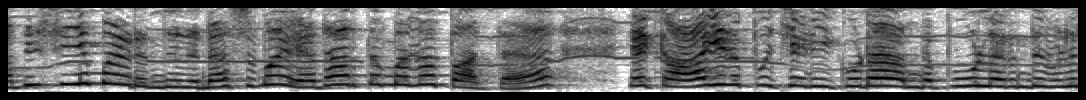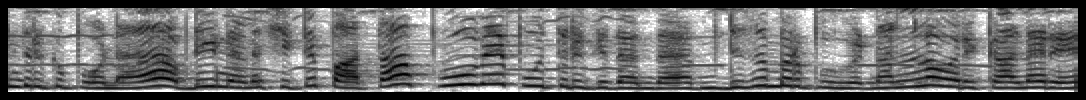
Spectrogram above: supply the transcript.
அதிசயமாக இருந்தது. நான் சும்மா யதார்த்தமாக தான் பார்த்தேன். என் காகித பூச்செடி கூட அந்த பூவிலேருந்து இருந்து விழுந்திருக்கு போல் அப்படின்னு நினச்சிட்டு பார்த்தா பூவே பூத்துருக்குது அந்த டிசம்பர் பூ. நல்ல ஒரு கலரு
